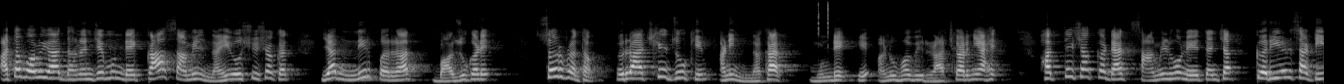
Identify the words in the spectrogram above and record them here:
आता वळूया धनंजय मुंडे का सामील नाही असू शकत या निरपराध बाजूकडे. सर्वप्रथम राजकीय जोखीम आणि नकार. मुंडे हे अनुभवी राजकारणी आहेत. हत्येच्या कट्यात सामील होणे त्यांच्या करिअरसाठी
